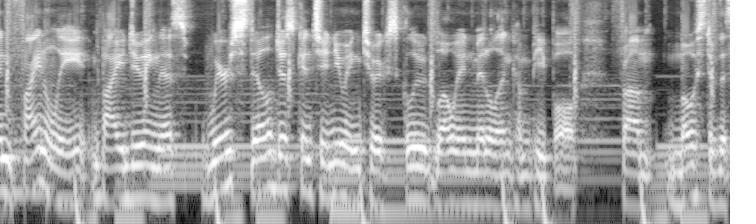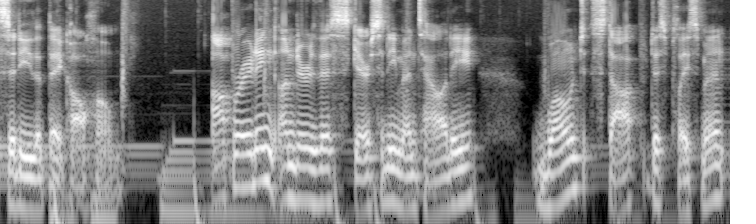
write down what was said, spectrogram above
And finally, by doing this, we're still just continuing to exclude low and middle income people from most of the city that they call home. Operating under this scarcity mentality won't stop displacement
